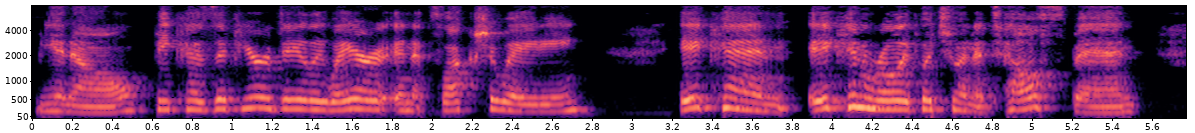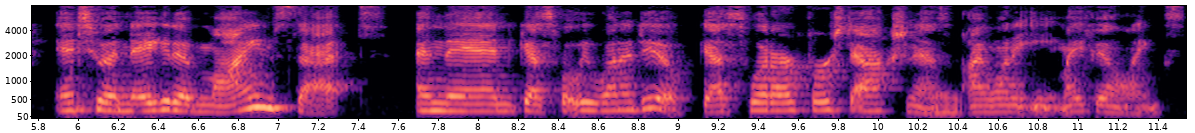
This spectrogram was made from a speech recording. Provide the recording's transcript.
You know, because if you're a daily weigher and it's fluctuating, it can it can really put you in a tailspin into a negative mindset. And then guess what we want to do? Guess what our first action is? I want to eat my feelings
